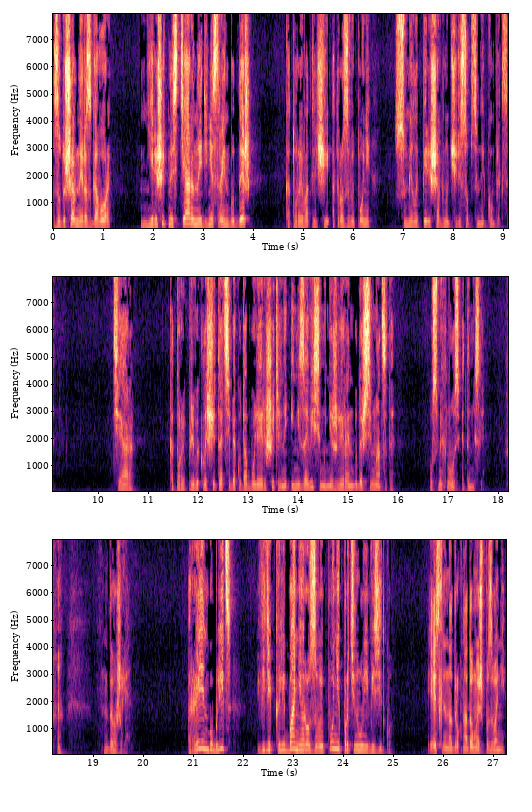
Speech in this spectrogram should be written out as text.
задушевные разговоры, нерешительность Тиары наедине с Рейнбу Дэш, которая, в отличие от розовой пони, сумела перешагнуть через собственные комплексы. Тиара, которая привыкла считать себя куда более решительной и независимой, нежели Рейнбу Дэш 17 усмехнулась этой мысли. — Дожили. Рейнбу Блиц, видя колебания розовой пони, протянул ей визитку. «Если на друг надумаешь, позвони.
